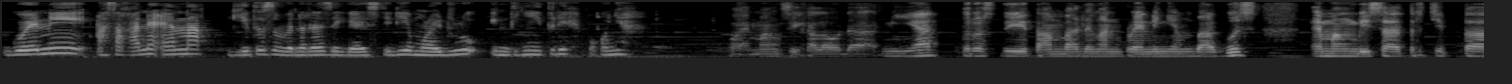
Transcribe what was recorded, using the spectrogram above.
gue nih masakannya enak gitu sebenarnya sih guys jadi ya mulai dulu intinya itu deh pokoknya Wah emang sih kalau udah niat terus ditambah dengan planning yang bagus emang bisa tercipta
